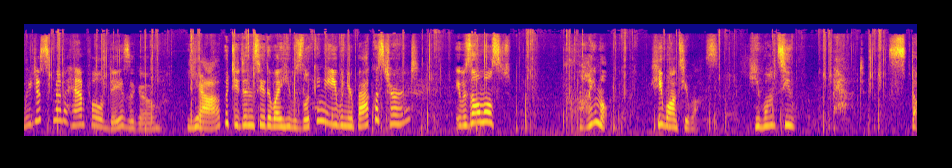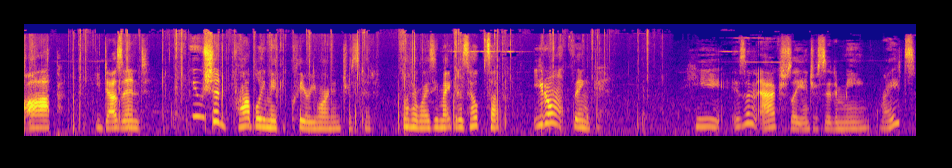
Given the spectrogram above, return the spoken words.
we just met a handful of days ago. Yeah, but you didn't see the way he was looking at you when your back was turned. It was almost primal. He wants you, Ross. He wants you bad. Stop. He doesn't. You should probably make it clear you aren't interested. Otherwise, he might get his hopes up. You don't think. He isn't actually interested in me, right?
